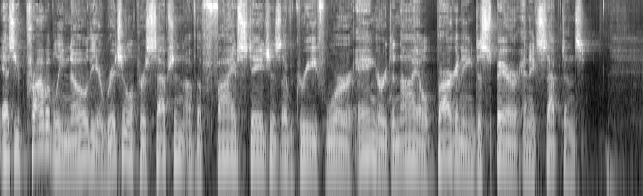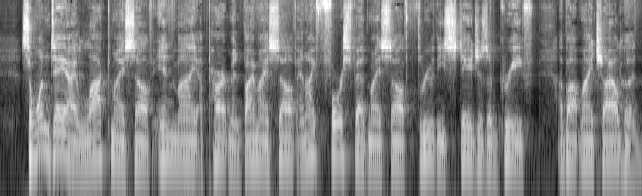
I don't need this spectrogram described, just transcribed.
As you probably know, the original perception of the five stages of grief were anger, denial, bargaining, despair, and acceptance. So one day I locked myself in my apartment by myself and I force fed myself through these stages of grief about my childhood.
